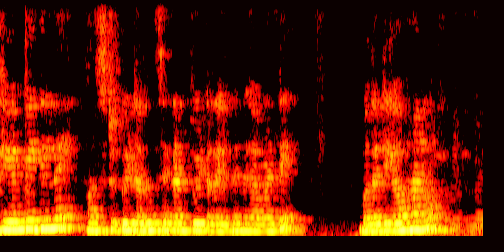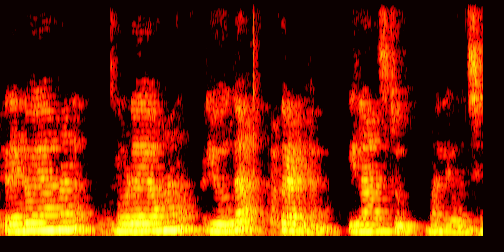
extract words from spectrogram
ఇంకేం మిగిలినాయి? ఫస్ట్ పీటర్ సెకండ్ పీటర్ అయిపోయింది కాబట్టి మొదటి యోహాను రెండో యోహాను మూడో యోహాను యూద ప్రకటన. ఈ లాస్ట్ మళ్ళీ వచ్చే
